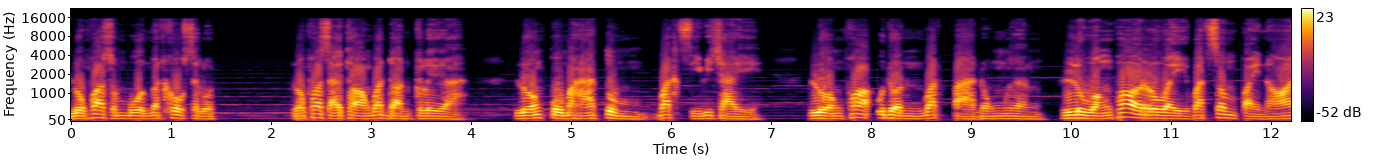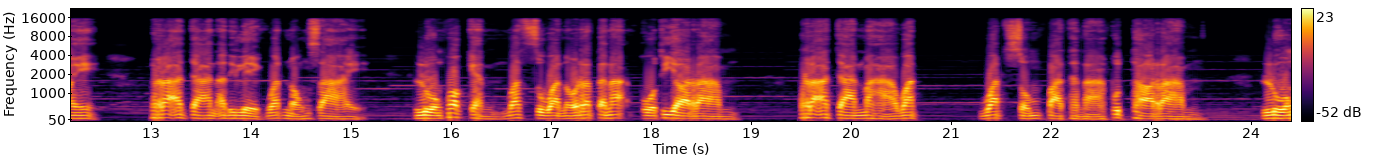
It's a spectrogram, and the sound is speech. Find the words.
หลวงพ่อสมบูรณ์วัดโคกสลุด หลวงพ่อสายทองวัดดอนเกลือ หลวงปู่มหาตุ่มวัดศรีวิชัย หลวงพ่ออุดมวัดป่าดงเมือง หลวงพ่อรวยวัดส้มปล่อยน้อย พระอาจารย์อดิเรกวัดหนองทราย หลวงพ่อแก่นวัดสุวรรณรัตนโพธิยาราม พระอาจารย์มหาวัด วัดสมปรารถนาพุทธาราม หลวง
